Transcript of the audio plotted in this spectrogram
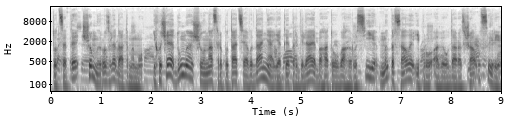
то це те, що ми розглядатимемо. І хоча я думаю, що у нас репутація видання, яке приділяє багато уваги Росії, ми писали і про авіаудари США у Сирії,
